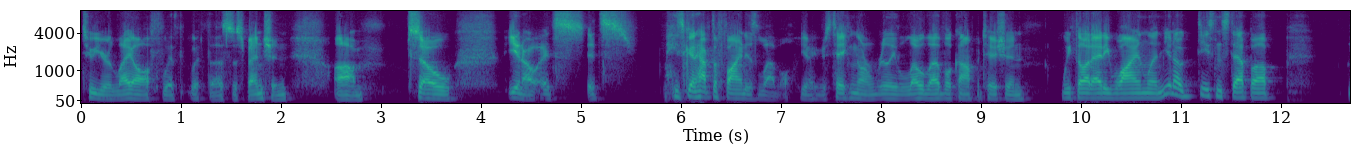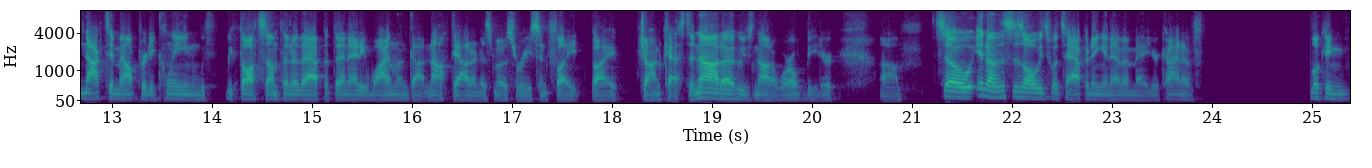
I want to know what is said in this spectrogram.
two-year layoff with with the suspension. Um, so, you know, it's it's he's gonna have to find his level. You know, he was taking on really low-level competition. We thought Eddie Wineland, you know, decent step up, knocked him out pretty clean. We we thought something of that, but then Eddie Wineland got knocked out in his most recent fight by John Castaneda, who's not a world beater. Um, so you know, this is always what's happening in MMA. You're kind of looking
